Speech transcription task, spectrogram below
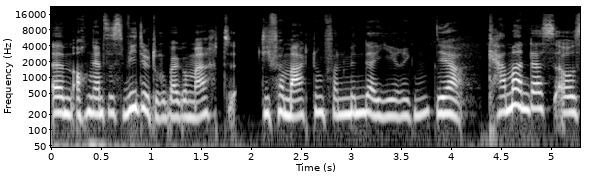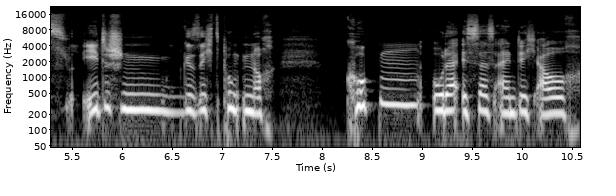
ähm, auch ein ganzes Video drüber gemacht. Die Vermarktung von Minderjährigen. Ja. Kann man das aus ethischen Gesichtspunkten noch gucken oder ist das eigentlich auch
